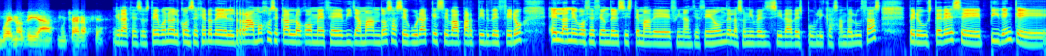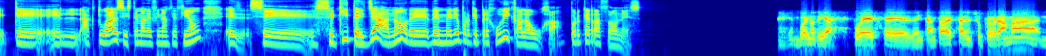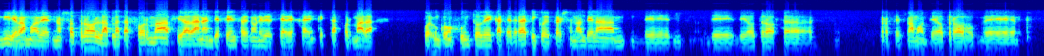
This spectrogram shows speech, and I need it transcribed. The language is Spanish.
Buenos días, muchas gracias. Gracias a usted. Bueno, el consejero del ramo, José Carlos Gómez Villamandos, asegura que se va a partir de cero en la negociación del sistema de financiación de las universidades públicas andaluzas, pero ustedes eh, piden que, el actual sistema de financiación eh, se, quite ya ¿no? de, de en medio porque perjudica a la UJA. ¿Por qué razones? Eh, buenos días, pues eh, encantado de estar en su programa. Mire, vamos a ver, nosotros, la plataforma ciudadana en defensa de la Universidad de Jaén, que está formada por un conjunto de catedráticos y personal de, la, de, otros, uh, vamos, de otros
